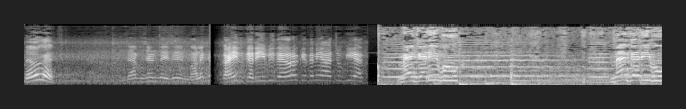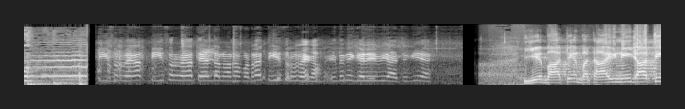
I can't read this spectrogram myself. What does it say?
दे दोगे? पंद्रह परसेंट तो इसे मालिक गाइस गरीबी देख रहे हो कितनी आ चुकी है। मैं गरीब हूँ। मैं गरीब हूँ। तीस रुपए का तीस रुपए का तेल डलवाना पड़ रहा है तीस रुपए का। इतनी गरीबी आ चुकी है। ये बातें बताई नहीं जाती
